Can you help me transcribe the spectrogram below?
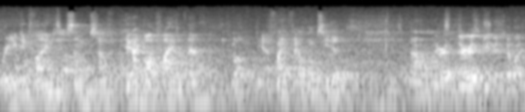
where you can find some stuff. And I bought five of them. Well, yeah, five albums he did. Um, There, there is, if you if you don't mind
